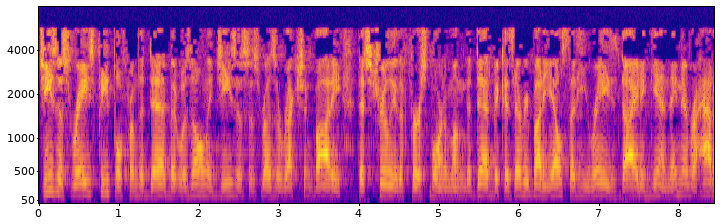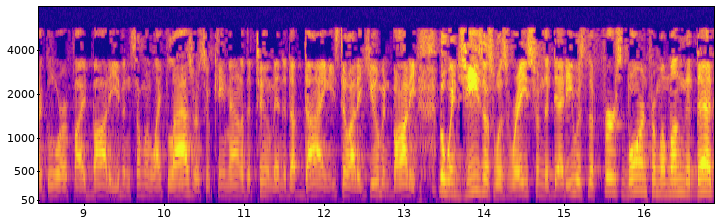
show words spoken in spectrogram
Jesus raised people from the dead, but it was only Jesus' resurrection body that's truly the firstborn among the dead because everybody else that he raised died again. They never had a glorified body. Even someone like Lazarus who came out of the tomb ended up dying. He still had a human body. But when Jesus was raised from the dead, he was the firstborn from among the dead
